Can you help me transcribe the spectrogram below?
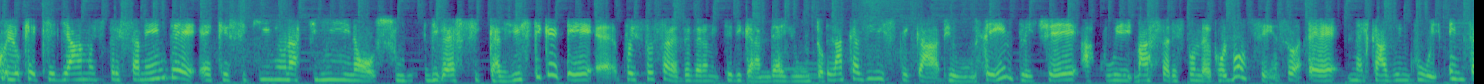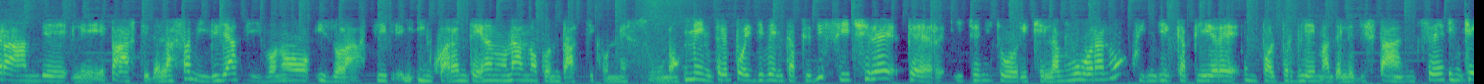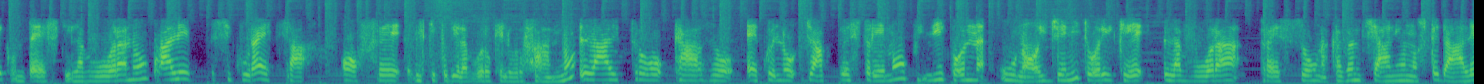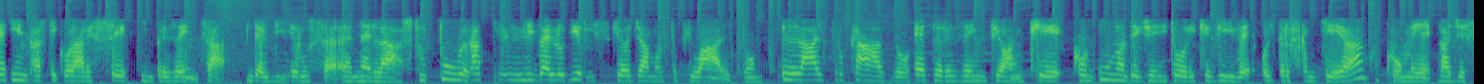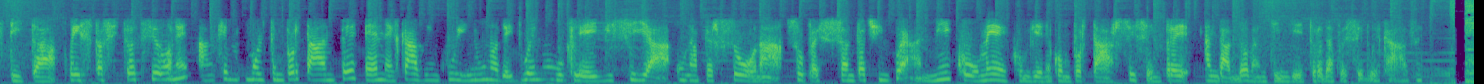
Quello che chiediamo espressamente è che si chini un attimino su diverse casistiche e eh, questo sarebbe veramente di grande aiuto. La casistica più semplice a cui basta rispondere col buon senso è nel caso in cui entrambe le parti della famiglia vivono isolati, in quarantena, non hanno contatti con nessuno, mentre poi diventa più difficile per i genitori che lavorano, quindi capire un po' il problema delle distanze, in che contesto questi lavorano, quale sicurezza offre il tipo di lavoro che loro fanno. L'altro caso è quello già più estremo, quindi con uno, i genitori che lavora presso una casa anziani, un ospedale, in particolare se in presenza del virus eh, nella struttura, il livello di rischio è già molto più alto. L'altro caso è per esempio anche con uno dei genitori che vive oltre frontiera, come va gestita questa situazione, anche molto importante è nel caso in cui in uno dei due nuclei vi sia una persona sopra i 65 anni, come conviene comportarsi sempre andando avanti e indietro da queste due case.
